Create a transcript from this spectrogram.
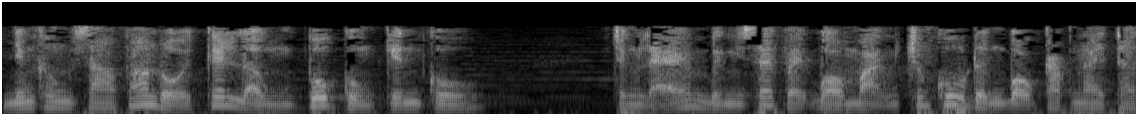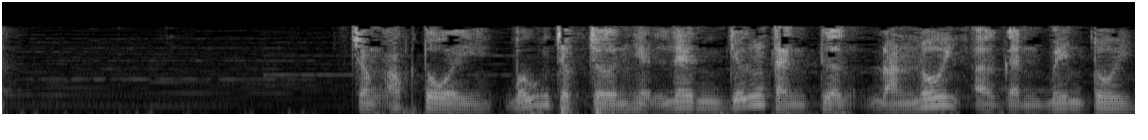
nhưng không sao phá nổi cái lồng vô cùng kiên cố. Chẳng lẽ mình sẽ phải bỏ mạng trong khu rừng bộ cặp này thật? Trong óc tôi bỗng chập chờn hiện lên những cảnh tượng đoàn lôi ở gần bên tôi.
